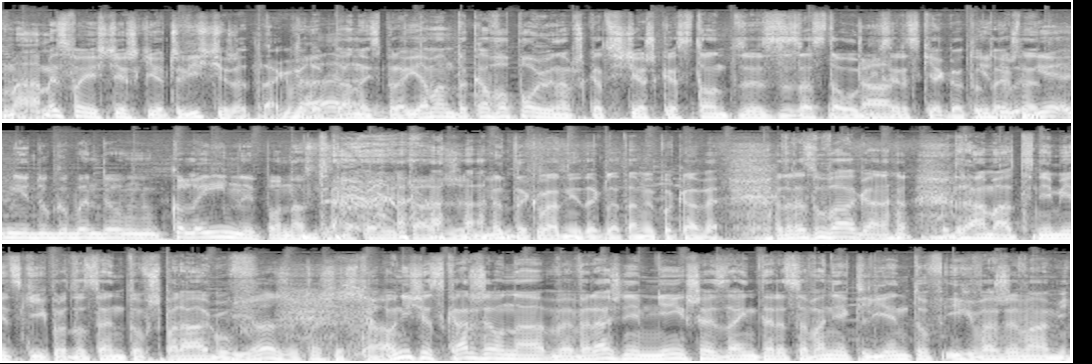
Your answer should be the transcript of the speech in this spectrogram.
mamy swoje ścieżki, oczywiście, że tak. Wydeptanej sprawy. Ja mam do kawopoju na przykład ścieżkę stąd z, za stołu Tak. mikserskiego. Tutaj Niedługo, nawet... nie, niedługo będą kolejny ponad na korytarzy. nie? Dokładnie, tak latamy po kawę. A teraz uwaga, dramat niemieckich producentów szparagów. Jezu, to się stało. Oni się skarżą na wyraźnie mniejsze zainteresowanie klientów ich warzywami.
